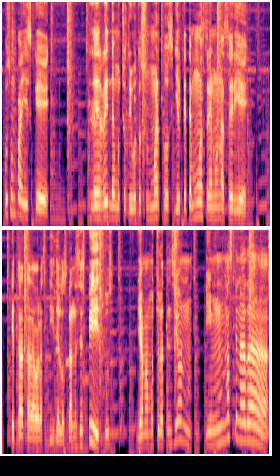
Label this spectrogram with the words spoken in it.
pues un país que le rinde mucho tributo a sus muertos. Y el que te muestra en una serie que trata de ahora sí de los grandes espíritus, llama mucho la atención. Y más que nada,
